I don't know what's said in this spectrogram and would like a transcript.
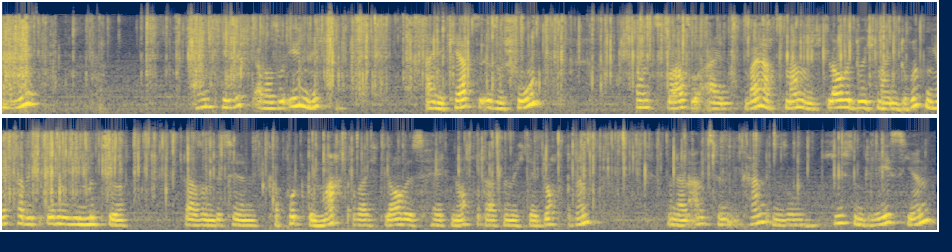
nee. Kein Teelicht, aber so ähnlich. Eine Kerze ist es schon. Und zwar so ein Weihnachtsmann. Und ich glaube, durch mein Drücken, jetzt habe ich oben die Mütze da so ein bisschen kaputt gemacht. Aber ich glaube, es hält noch. Da ist nämlich der Docht drin. Und dann anzünden kann in so einem süßen Gläschen.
